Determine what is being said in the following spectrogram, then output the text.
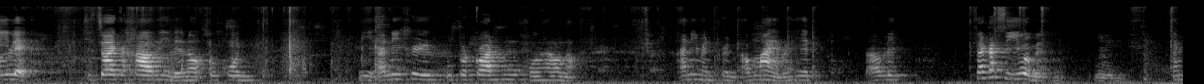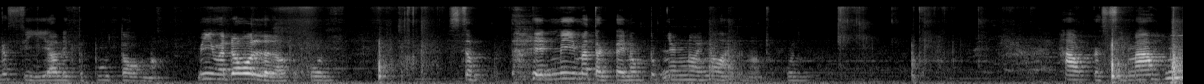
นี้แหละจิจอยกับข้าวนี่เลยเนาะทุกคนนี่อันนี้คืออุปกรณ์หูของเฮาเนาะ อันนี้มันเพิ่นเอาไม้มาเฮ็ด เอาเหล็กสังกะสีแบบนี้สังกะสีเอาเหล็กตะปูตองเนาะ มีมาโดนเลยเนาะทุกคนสะเห็นมีมาตั้งแต่น้องตุกยังน้อยๆแล้วเนาะทุกคนเฮากะสิมาฮู้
